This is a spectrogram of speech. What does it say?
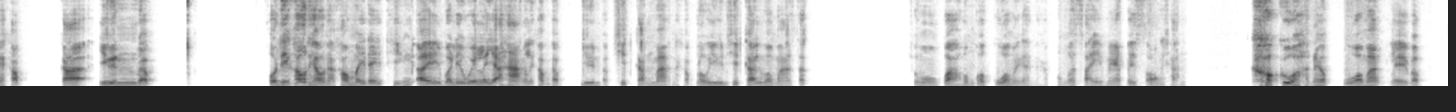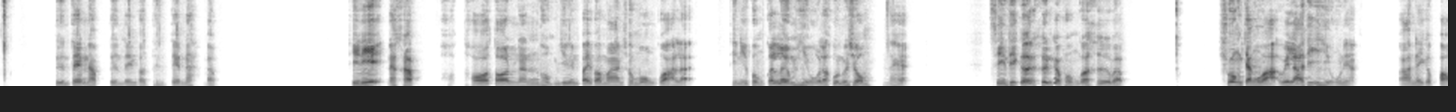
นะครับกะยืนแบบ คนที่เข้าแถวนะเขาไม่ได้ทิ้งไอ้บริเวณระยะห่างเลยครับ แบบยืนแบบชิดกันมากนะครับ เรายืนชิดกันประมาณสักชั่วโมงกว่า ผมก็กลัวเหมือนกันนะครับ ผมก็ใส่แมสไปสองชั้น ก็กลัวนะครับกลัวมากเลยแบบ ตื่นเต้นครับ ตื่นเต้นก็ตื่นเต้นนะแบบ ทีนี้นะครับพอพอตอนนั้นผมยืนไปประมาณชั่วโมงกว่าแล้วทีนี้ผมก็เริ่มหิวแล้วคุณผู้ชมนะฮะสิ่งที่เกิดขึ้นกับผมก็คือแบบ ช่วงจังหวะเวลาที่หิวเนี่ยในกระเป๋า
